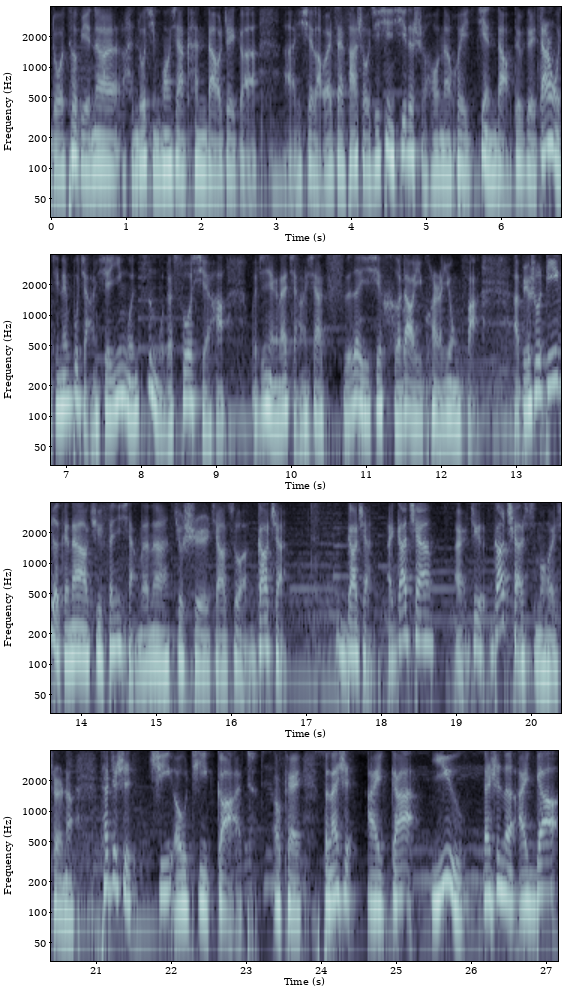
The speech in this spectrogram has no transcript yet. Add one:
多，特别呢，很多情况下看到这个啊，一些老外在发手机信息的时候呢，会见到，对不对？当然，我今天不讲一些英文字母的缩写哈，我今天跟大家讲一下词的一些合到一块的用法啊。比如说，第一个跟大家要去分享的呢，就是叫做 gotcha，gotcha，I gotcha。哎，这个 gotcha 是怎么回事呢？它就是 G O T got，OK，本来是 I got you，但是呢 I got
